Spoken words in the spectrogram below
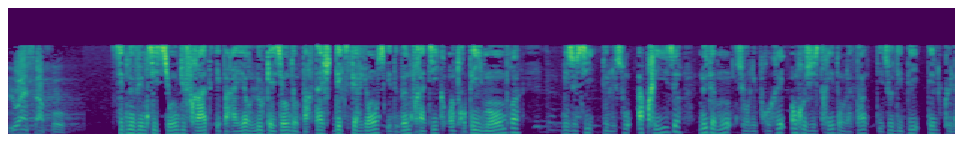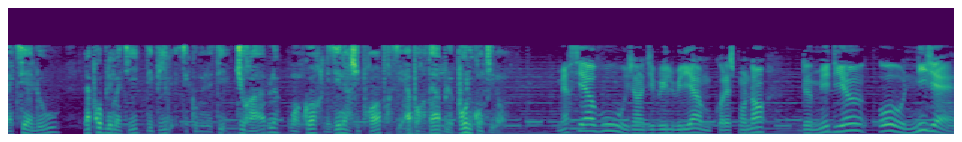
loin s'en faut. Cette neuvième session du FRAD est par ailleurs l'occasion d'un partage d'expériences et de bonnes pratiques entre pays membres, mais aussi de leçons apprises, notamment sur les progrès enregistrés dans l'atteinte des ODD tels que l'accès à l'eau, la problématique des villes et communautés durables ou encore les énergies propres et abordables pour le continent. Merci à vous, Jean-Djibril William, correspondant de Médien au Niger.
